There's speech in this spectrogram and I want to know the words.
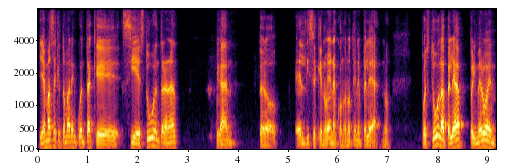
Y además hay que tomar en cuenta que si estuvo entrenando pero él dice que no gana cuando no tiene pelea, ¿no? Pues tuvo la pelea primero en,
